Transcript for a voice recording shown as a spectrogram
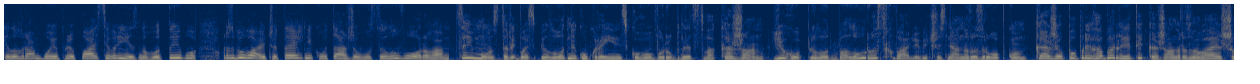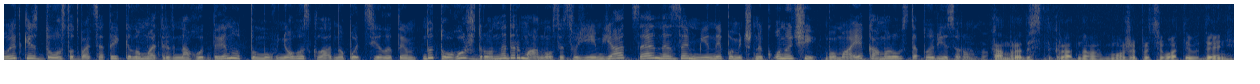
кг боєприпасів різного типу, розбиваючи техніку та живу силу ворога. Цей монстр безпілотник українського виробництва кажан. Його пілот балу розхвалює вітчизняну розробку. каже, попри габарити, кажан розвиває швидкість до 120 км на годину, тому в нього складно поцілити. До того ж, дрон не дарма носить своє ім'я. Це незамінний помічник уночі, бо має камеру з тепловізором. Камера десятикратна може працювати в день,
